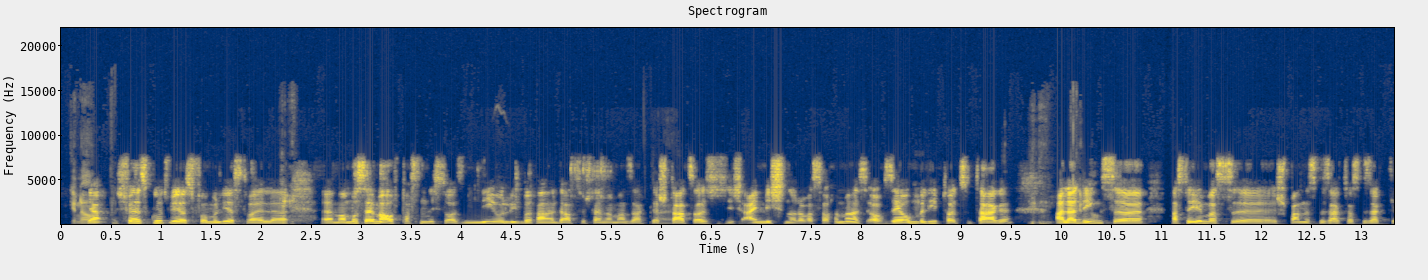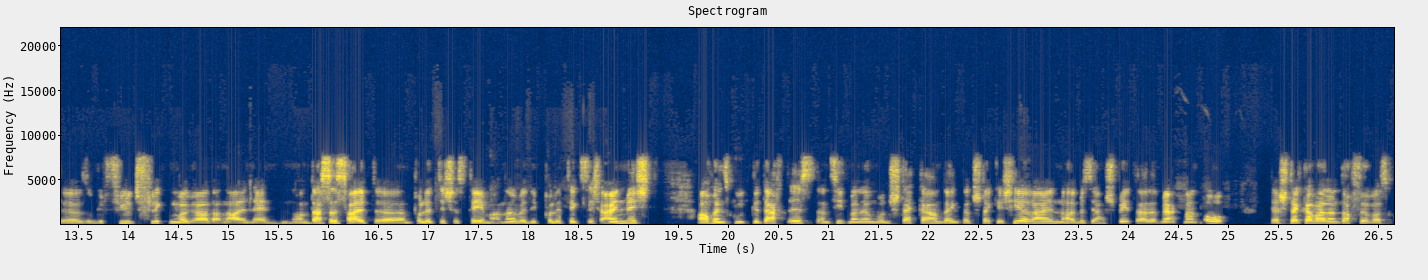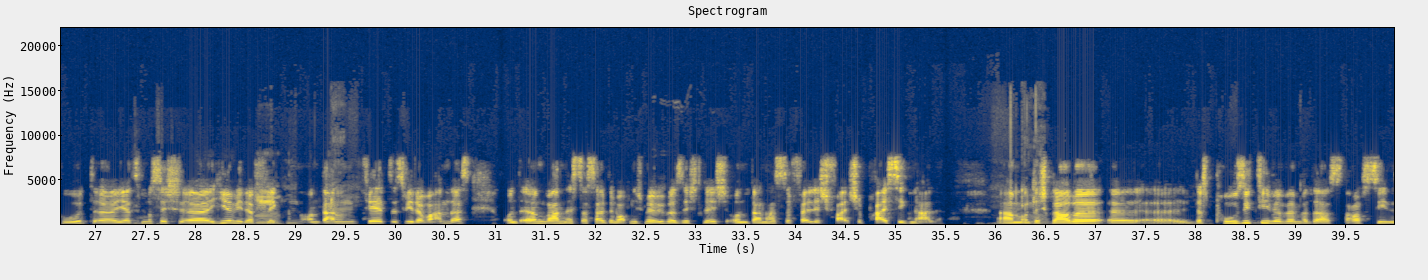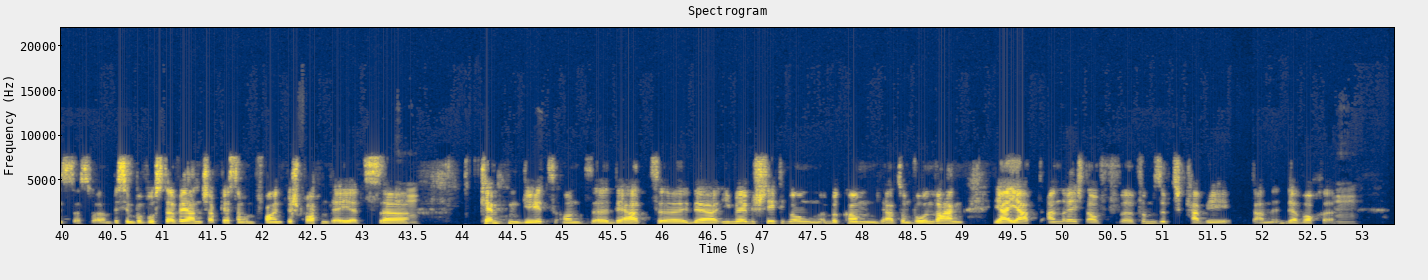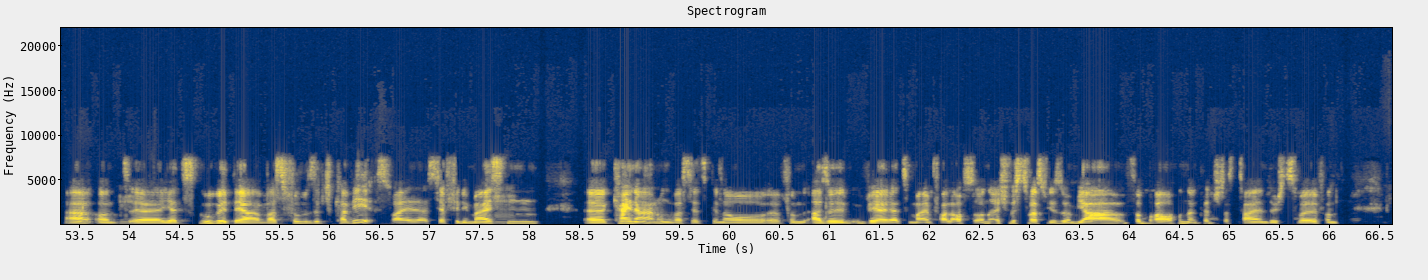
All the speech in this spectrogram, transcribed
Genau. Ja, ich finde es gut, wie du es formulierst, weil äh, äh, man muss ja immer aufpassen, nicht so als neoliberal darzustellen, wenn man sagt, der Staat soll sich nicht einmischen oder was auch immer. Das ist auch sehr unbeliebt heutzutage. Allerdings genau. äh, hast du eben was äh, Spannendes gesagt. Du hast gesagt, äh, so gefühlt flicken wir gerade an allen Enden. Und das ist halt äh, ein politisches Thema. Ne? Wenn die Politik sich einmischt, auch wenn es gut gedacht ist, dann zieht man irgendwo einen Stecker und denkt, das stecke ich hier rein. Ein halbes Jahr später merkt man, oh, der Stecker war dann doch für was gut. Äh, jetzt muss ich äh, hier wieder mhm. flicken und dann ja. fehlt es wieder woanders. Und irgendwann ist das halt überhaupt nicht mehr übersichtlich und dann hast du völlig falsche Preissignale. Ähm, genau. Und ich genau. glaube, äh, das Positive, wenn wir das daraus ziehen, ist, dass wir ein bisschen bewusster werden. Ich habe gestern mit einem Freund gesprochen, der jetzt äh, mhm. campen geht und äh, der hat äh, der E-Mail-Bestätigung bekommen, der hat so einen Wohnwagen. Ja, ihr habt Anrecht auf 75 kW dann in der Woche. Mhm. Ja, und mhm. äh, jetzt googelt der, was 75 kW ist, weil das ist ja für die mhm. meisten äh, keine Ahnung, was jetzt genau, äh, also wäre jetzt in meinem Fall auch so, ne? ich wüsste, was wir so im Jahr verbrauchen, dann könnte ich das teilen durch 12 und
